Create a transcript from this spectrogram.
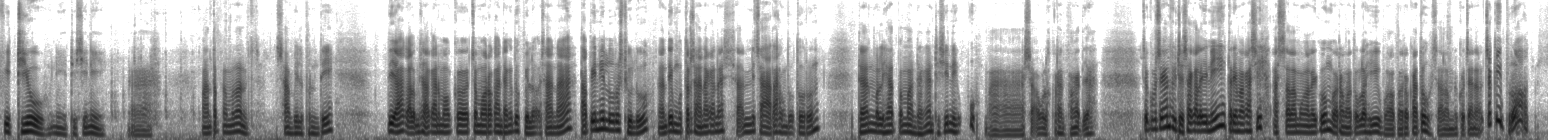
video ini di sini. Nah mantap teman-teman. Sambil berhenti. Ya kalau misalkan mau ke Cemoro Kandang itu belok sana tapi ini lurus dulu. Nanti muter sana karena ini cara untuk turun dan melihat pemandangan di sini. Uh masya Allah keren banget ya. Cukup sekian video saya kali ini. Terima kasih. Assalamualaikum warahmatullahi wabarakatuh. Salam channel. Cekibrot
